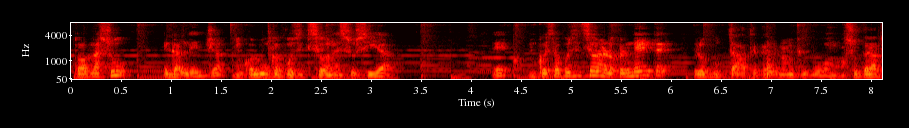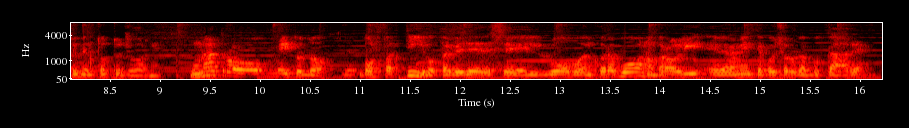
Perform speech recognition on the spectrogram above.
torna su e galleggia in qualunque posizione esso sia. Ecco, in questa posizione lo prendete e lo buttate perché non è più buono, ha superato i 28 giorni. Un altro metodo olfattivo per vedere se l'uovo è ancora buono, però lì è veramente poi solo da buttare,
